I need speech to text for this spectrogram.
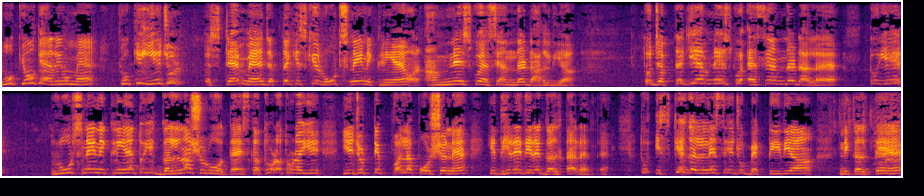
वो क्यों कह रही हूँ मैं? क्योंकि ये जो स्टेम है, जब तक इसकी रूट्स नहीं निकली हैं और हमने इसको ऐसे अंदर डाल दिया तो जब तक ये हमने इसको ऐसे अंदर डाला है तो ये रूट्स नहीं निकली हैं तो ये गलना शुरू होता है। इसका थोड़ा थोड़ा ये ये जो टिप वाला पोर्शन है, ये धीरे धीरे गलता रहता है। तो इसके गलने से जो बैक्टीरिया निकलते हैं,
